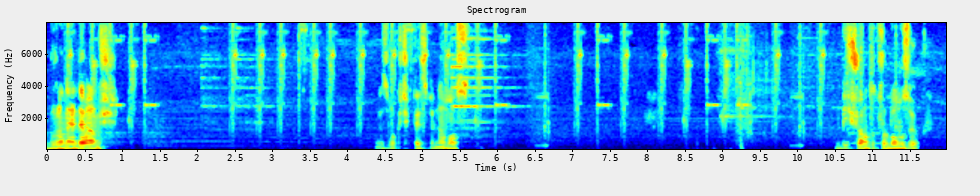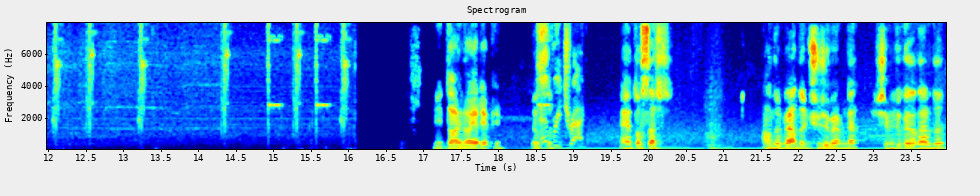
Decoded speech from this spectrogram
Buranın elinde varmış. Biz boku çıktı esprinin ama olsun. Bir şu anda turbomuz yok. Bir dyno ayarı yapayım. Hızlı. Evet dostlar. Underground'ın 3. bölümünden şimdilik kadardı.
